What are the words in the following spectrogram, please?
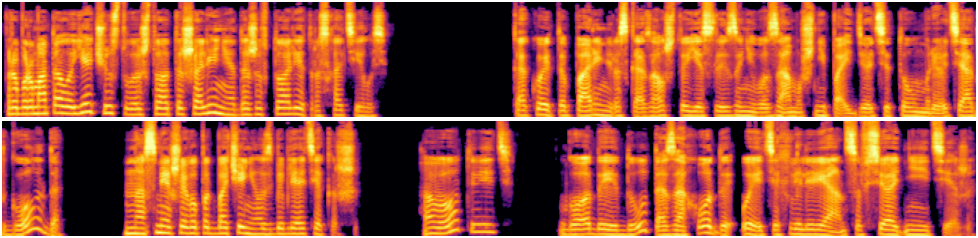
пробормотала я, чувствуя, что от ошаления даже в туалет расхотелось. Какой-то парень рассказал, что если за него замуж не пойдете, то умрете от голода? Насмешливо подбоченилась библиотекарша. Вот ведь годы идут, а заходы у этих велерианцев все одни и те же.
